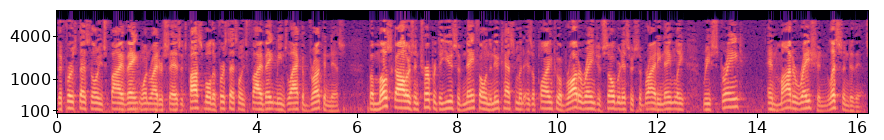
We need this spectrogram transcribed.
that 1 Thessalonians 5.8, one writer says, it's possible that 1 Thessalonians 5.8 means lack of drunkenness, but most scholars interpret the use of napho in the New Testament as applying to a broader range of soberness or sobriety, namely restraint and moderation. Listen to this.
